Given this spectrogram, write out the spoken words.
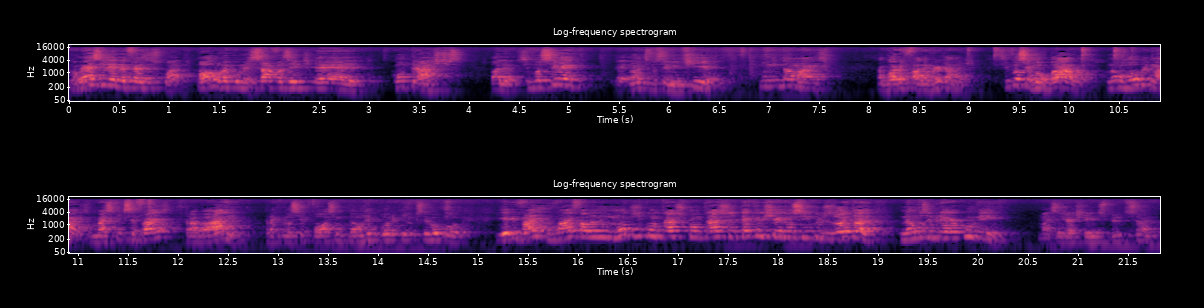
Comece lendo Efésios 4. Paulo vai começar a fazer é, contrastes. Olha, se você é, antes você mentia, não minta mais. Agora fale a verdade. Se você roubava, não roube mais. Mas o que você faz? Trabalhe para que você possa então repor aquilo que você roubou. E ele vai, vai falando um monte de contraste, contraste, até que ele chega no 5,18, olha, não vos embriaga com vinho, mas seja cheio do Espírito Santo.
